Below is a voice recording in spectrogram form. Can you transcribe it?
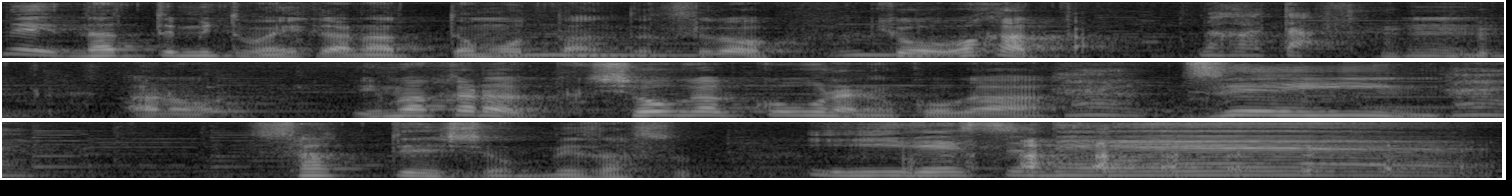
い。でなってみてもいいかなって思ったんですけど、うん。今日分かった。分かった。うん、あの今から小学校ぐらいの子がはい。全員はい。策定士を目指す、いいですね。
